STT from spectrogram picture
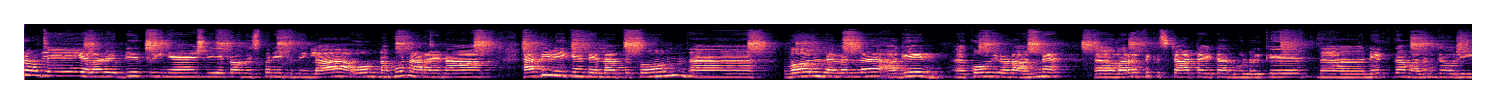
ரோக்லே எல்லாரும் எப்படி இருக்கிறீங்க? ஸ்ரீயக்கா மிஸ் பண்ணிட்டு இருந்தீங்களா ஓம் நமோ நாராயணா. ஹாப்பி வீக்கெண்ட் எல்லாத்துக்கும். வேர்ல்ட் லெவலில் அகெயின் கோவிடோட அண்ணன் வர்றதுக்கு ஸ்டார்ட் ஆயிட்டார் போல் இருக்கு. நேற்று தான் மதன் கௌரி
